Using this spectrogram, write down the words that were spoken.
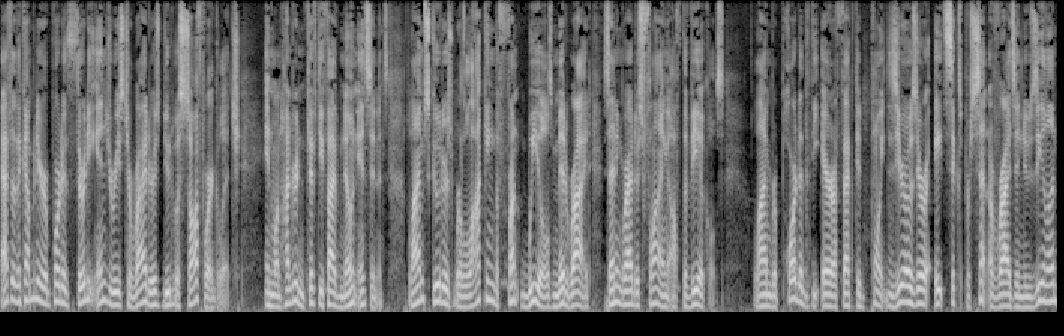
after the company reported 30 injuries to riders due to a software glitch. In 155 known incidents, Lime scooters were locking the front wheels mid ride, sending riders flying off the vehicles. Lime reported that the error affected 0.0086% of rides in New Zealand,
